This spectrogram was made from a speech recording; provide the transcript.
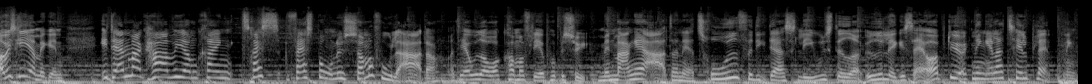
Og vi skal hjem igen. I Danmark har vi omkring 60 fastboende sommerfuglearter, og derudover kommer flere på besøg. Men mange af arterne er truet, fordi deres levesteder ødelægges af opdyrkning eller tilplantning.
